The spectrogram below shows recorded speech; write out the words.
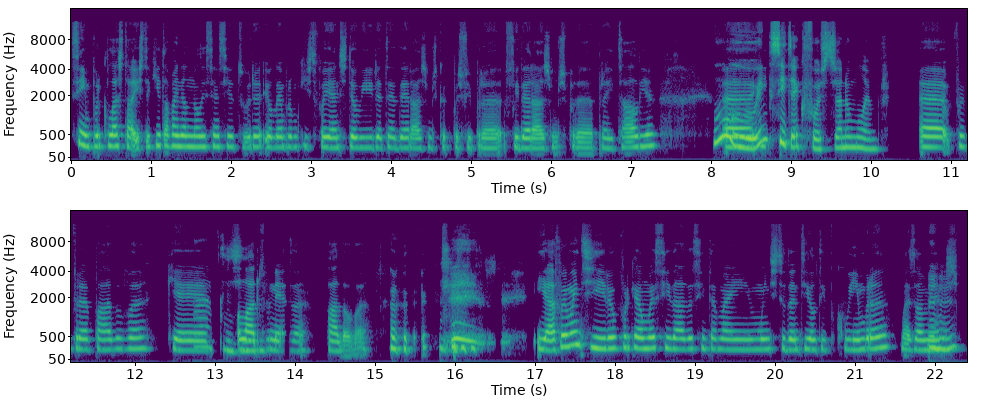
Sim, porque lá está, isto aqui eu estava ainda na licenciatura. Eu lembro-me que isto foi antes de eu ir até de Erasmus, que eu depois fui para fui de Erasmus para, para a Itália. Uh, em que sítio é que foste? Já não me lembro. Uh, fui para Pádua, que Ah, é que ao lado de. Veneza, Pádua. Yeah, foi muito giro, porque é uma cidade assim também muito estudantil, tipo Coimbra, mais ou menos. Uhum.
